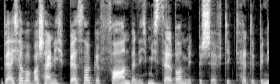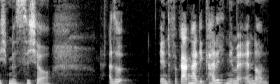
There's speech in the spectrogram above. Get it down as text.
wäre ich aber wahrscheinlich besser gefahren, wenn ich mich selber mit beschäftigt hätte, bin ich mir sicher. Also in der Vergangenheit, die kann ich nicht mehr ändern.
